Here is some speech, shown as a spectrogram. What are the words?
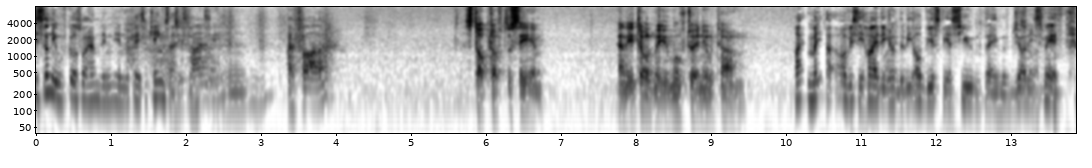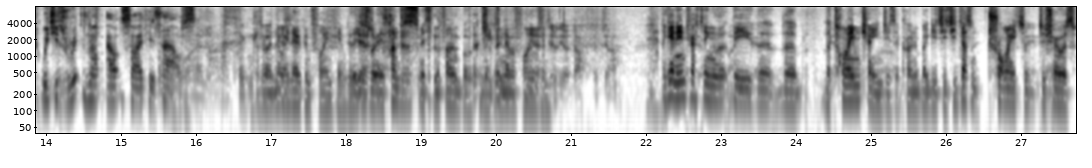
is certainly, of course, what happened in, in the case of King's How'd you accident. find me? My father? Stopped off to see him. And he told me you moved to a new town. Hi- ma- uh, obviously hiding under the obviously assumed name of Johnny Smith, which is written up outside his house. That's why no way no can find him because they just Yeah. look. There's hundreds of Smiths in the phone book, and they just never find him. Still your doctor, John. Again, interesting that the, the, the, the time changes that Cronenberg uses. He doesn't try to, to show us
